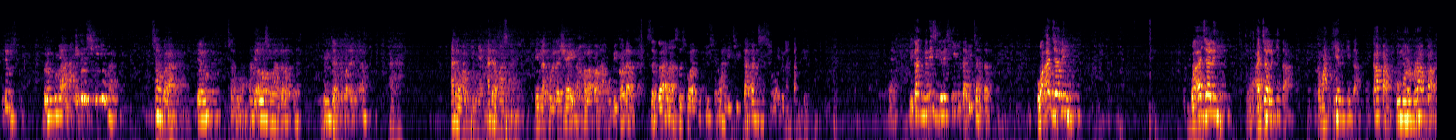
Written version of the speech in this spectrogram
Itu belum punya anak itu rezeki juga. Sabar, ya sabar. Nanti Allah swt berikan kepada kita anak. Ada waktunya, ada masanya. Inna kulla syai'in khalaqnahu biqadar. Segala sesuatu itu telah diciptakan sesuai dengan takdirnya. Ya. Jika rezeki kita dicatat. Wa ajali. Wa ajali. Ajal kita. Kematian kita. Kapan? Umur berapa?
